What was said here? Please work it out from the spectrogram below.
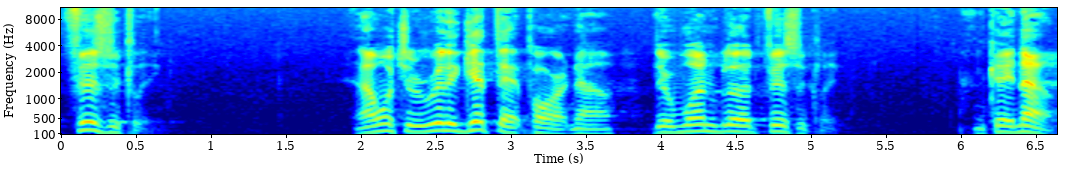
physically. And I want you to really get that part now. They're one blood physically. Okay, now,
